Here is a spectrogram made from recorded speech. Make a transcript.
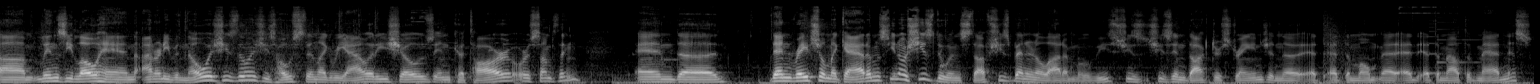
Um, Lindsay Lohan, I don't even know what she's doing. She's hosting like reality shows in Qatar or something. And uh, then Rachel McAdams, you know, she's doing stuff. She's been in a lot of movies. She's she's in Doctor Strange in the at, at the moment at, at the Mouth of Madness.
